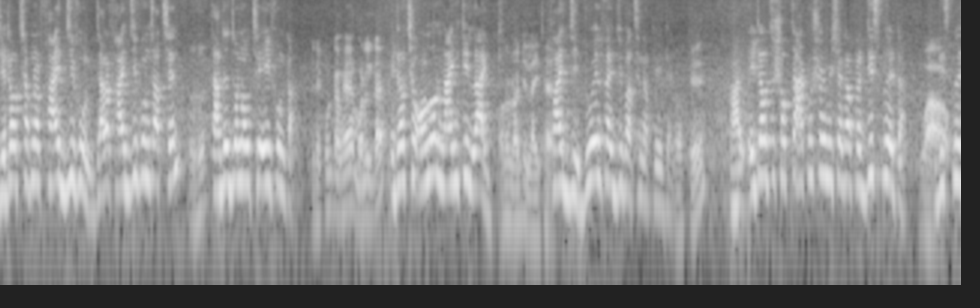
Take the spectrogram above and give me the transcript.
যেটা হচ্ছে আপনার ফাইভ জি ফোন যারা ফাইভ জি ফোন চাচ্ছেন তাদের জন্য হচ্ছে এই ফোনটা এটা কোনটা ভাই মডেলটা এটা হচ্ছে অনো নাইনটি লাইট অন নয়টি লাইট হ্যাঁ। Five G dual five G পাচ্ছেন আপনি এটা। ওকে আর এটা হচ্ছে সবচেয়ে আকর্ষণীয় বিষয়টা আপনার ডিসপ্লেটা ডিসপ্লে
